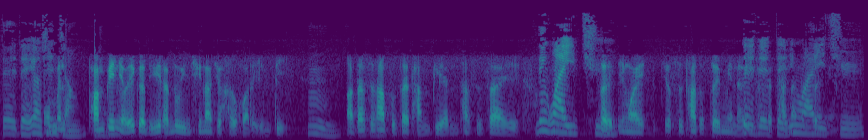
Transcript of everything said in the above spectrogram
对对，要先讲。旁边有一个鲤鱼潭露营区，那就合法的营地。嗯。啊，但是它不在旁边，它是在另外一区。对，另外就是它的对面的一个。对对对，另外一区。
